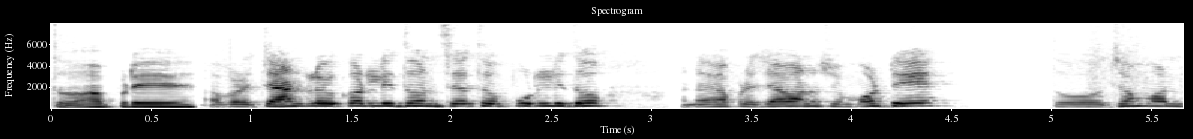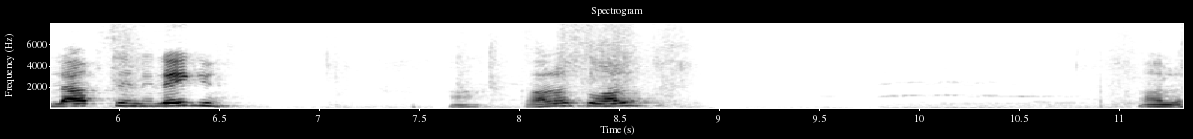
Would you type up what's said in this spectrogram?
તો આપણે આપણે ચાંદલો કરી લીધો ને સેથો પૂરી લીધો અને હવે આપણે જવાનું છે મોઢે. તો જમવાનું લાપસી ને લઈ ગયું? હા, તો હાલો તો હાલ. હાલો,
